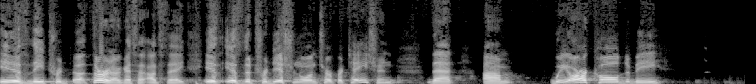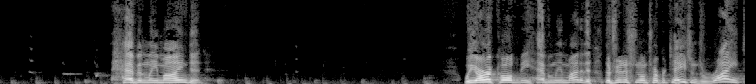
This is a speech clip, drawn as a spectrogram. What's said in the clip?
is the tra- uh, third, I guess I'd say, is, is the traditional interpretation that um, we are called to be heavenly minded. We are called to be heavenly minded. The traditional interpretation is right.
